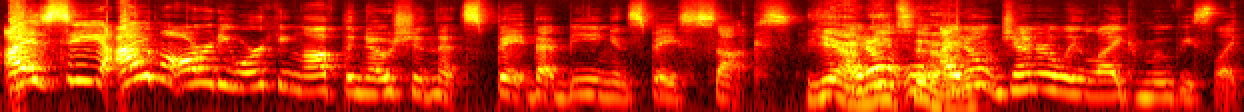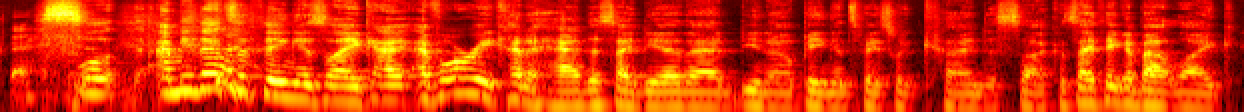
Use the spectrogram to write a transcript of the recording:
I see. I'm already working off the notion that space that being in space sucks. Yeah, I me don't. too. I don't generally like movies like this. Well, I mean, that's the thing is like I, I've already kind of had this idea that you know being in space would kind of suck because I think about like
